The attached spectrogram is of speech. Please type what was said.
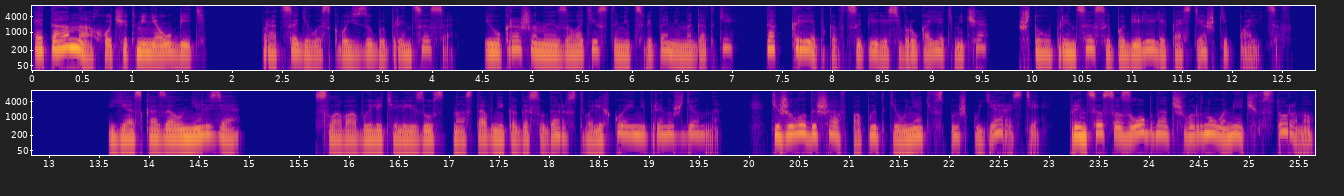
это она хочет меня убить!» Процедила сквозь зубы принцесса, и украшенные золотистыми цветами ноготки так крепко вцепились в рукоять меча, что у принцессы побелели костяшки пальцев. «Я сказал, нельзя», Слова вылетели из уст наставника государства легко и непринужденно. Тяжело дыша в попытке унять вспышку ярости, принцесса злобно отшвырнула меч в сторону,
